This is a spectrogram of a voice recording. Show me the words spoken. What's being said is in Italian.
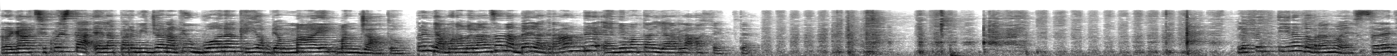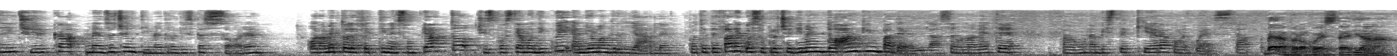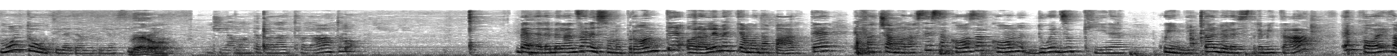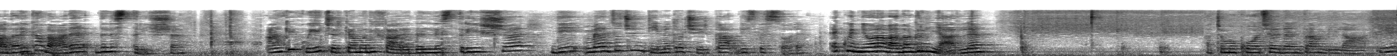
Ragazzi, questa è la parmigiana più buona che io abbia mai mangiato. Prendiamo una melanzana bella grande e andiamo a tagliarla a fette. Le fettine dovranno essere di circa mezzo centimetro di spessore. Ora metto le fettine su un piatto, ci spostiamo di qui e andiamo a grigliarle. Potete fare questo procedimento anche in padella se non avete eh, una bistecchiera come questa. Bella però questa, eh Diana? Molto utile devo dire, sì. Vero? sì. Giriamo anche dall'altro lato. Bene, le melanzane sono pronte, ora le mettiamo da parte e facciamo la stessa cosa con due zucchine. Quindi taglio le estremità e poi vado a ricavare delle strisce. Anche qui cerchiamo di fare delle strisce di mezzo centimetro circa di spessore. E quindi ora vado a grigliarle. Facciamo cuocere da entrambi i lati.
